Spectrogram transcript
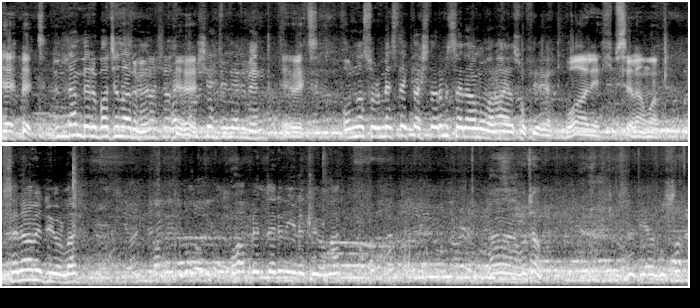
Evet. Dünden beri bacılarımın, Evet. şehrilerimin, Evet. ondan sonra meslektaşlarımın selamı var Ayasofya'ya. Ve aleyküm selam. Selam ediyorlar. Muhabbetlerini iletiyorlar. Ha, hocam. Size bir yer bulsak mı?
